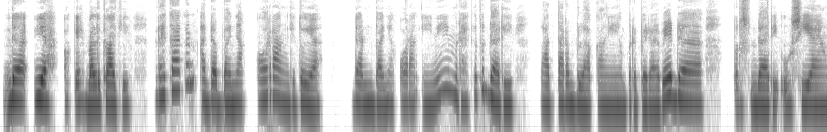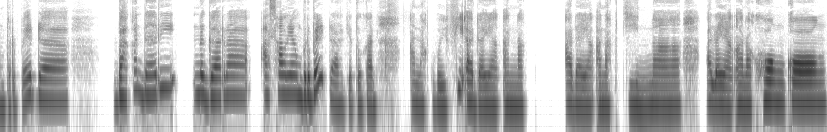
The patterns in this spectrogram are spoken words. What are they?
Da ya oke okay, balik lagi. Mereka kan ada banyak orang gitu ya. Dan banyak orang ini mereka tuh dari latar belakang yang berbeda-beda terus dari usia yang berbeda bahkan dari negara asal yang berbeda gitu kan. Anak wifi ada yang anak ada yang anak Cina, ada yang anak Hong Kong,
